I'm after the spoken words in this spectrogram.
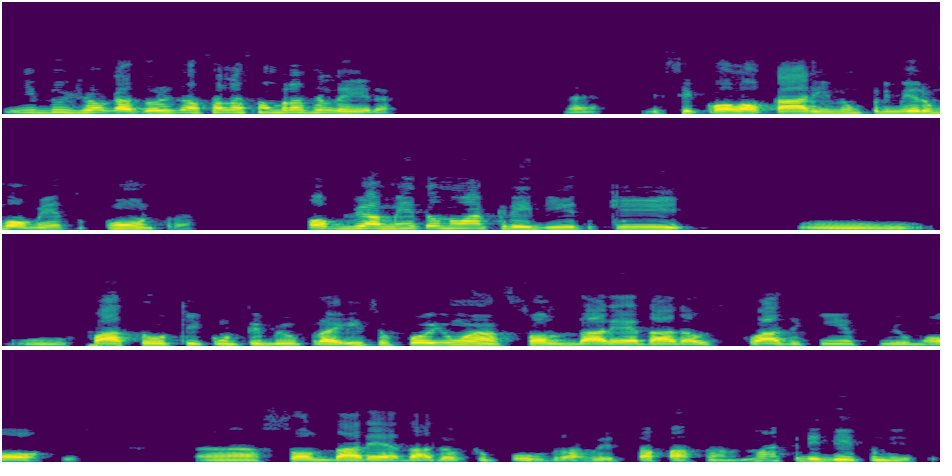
e dos jogadores da seleção brasileira, né? De se colocarem num primeiro momento contra. Obviamente, eu não acredito que o, o fator que contribuiu para isso foi uma solidariedade aos quase 500 mil mortos, a solidariedade ao que o povo brasileiro está passando. Não acredito nisso.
